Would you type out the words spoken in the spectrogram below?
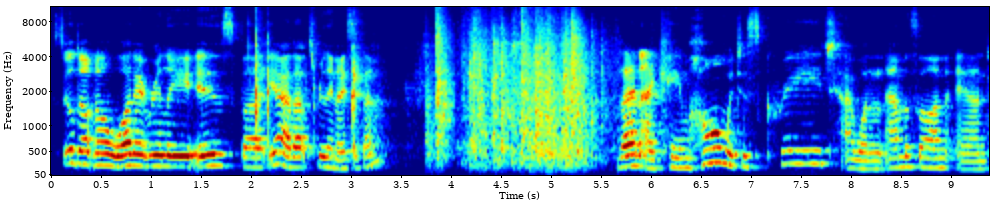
Still don't know what it really is, but yeah, that's really nice of them. Then I came home, which is great. I went on Amazon and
